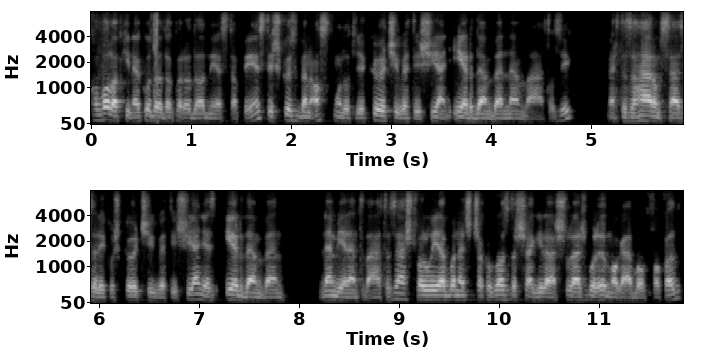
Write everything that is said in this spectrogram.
ha valakinek oda akarod adni ezt a pénzt, és közben azt mondod, hogy a költségvetési hiány érdemben nem változik, mert ez a 3%-os költségvetési hiány, ez érdemben nem jelent változást, valójában ez csak a gazdasági lásolásból önmagában fakad.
